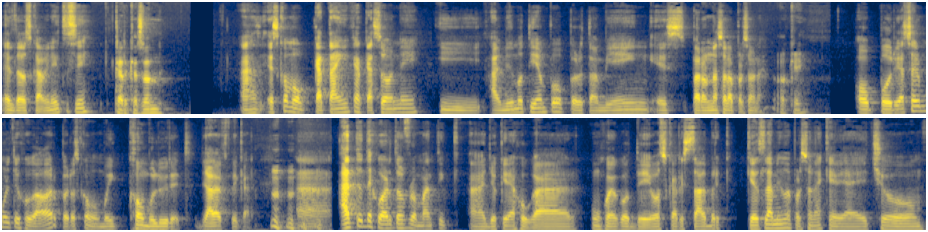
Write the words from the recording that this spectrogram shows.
El de los caminitos, sí. Carcasón. Ah, es como Catán y Carcassonne y al mismo tiempo, pero también es para una sola persona. Ok. O podría ser multijugador, pero es como muy convoluted. Ya lo voy a explicar. Ah, antes de jugar Dwarf Romantic, ah, yo quería jugar un juego de Oscar Stalberg, que es la misma persona que había hecho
